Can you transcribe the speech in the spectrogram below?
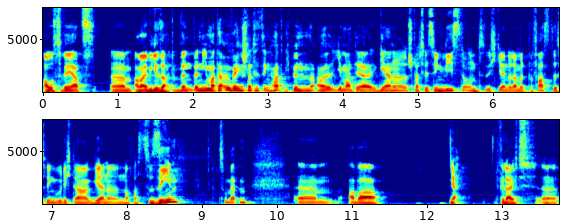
auswärts. Ähm, aber wie gesagt, wenn, wenn jemand da irgendwelche Statistiken hat, ich bin äh, jemand, der gerne Statistiken liest und sich gerne damit befasst, deswegen würde ich da gerne noch was zu sehen zu mappen. Ähm, aber ja, vielleicht, äh,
